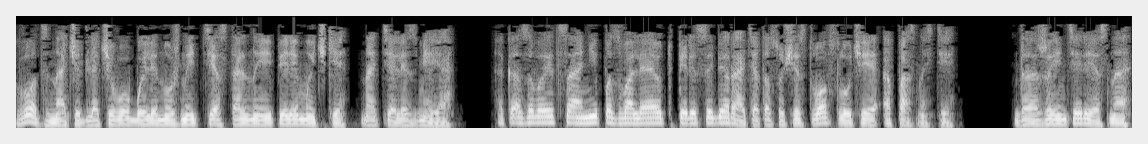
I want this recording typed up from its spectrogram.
Вот значит для чего были нужны те стальные перемычки на теле змея. Оказывается, они позволяют пересобирать это существо в случае опасности. Даже интересно,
